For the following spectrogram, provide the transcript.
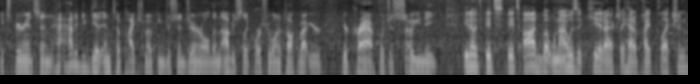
experience and how, how did you get into pipe smoking just in general? Then obviously, of course, we want to talk about your your craft, which is so unique. You know, it's, it's it's odd, but when I was a kid, I actually had a pipe collection.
